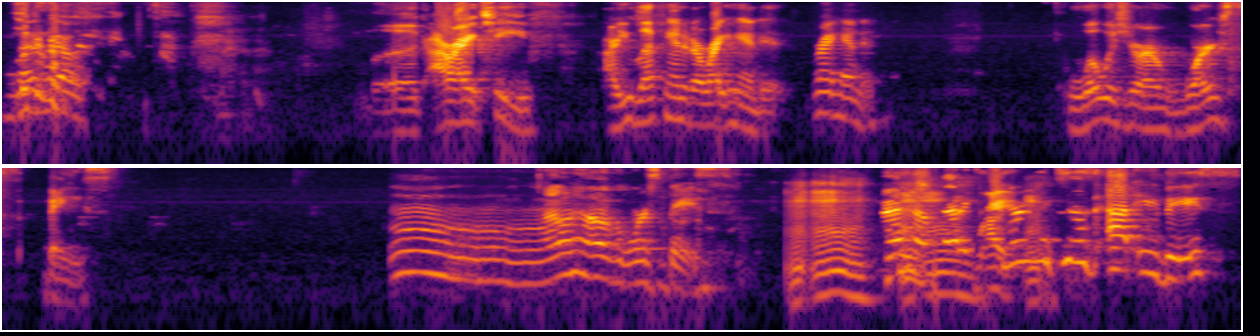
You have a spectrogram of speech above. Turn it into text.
Let's go. Look, all right, Chief. Are you left-handed or right-handed? Right-handed. What was your worst base? Mm, I don't have a worst base. Mm-mm. I have bad experiences right. at a base.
